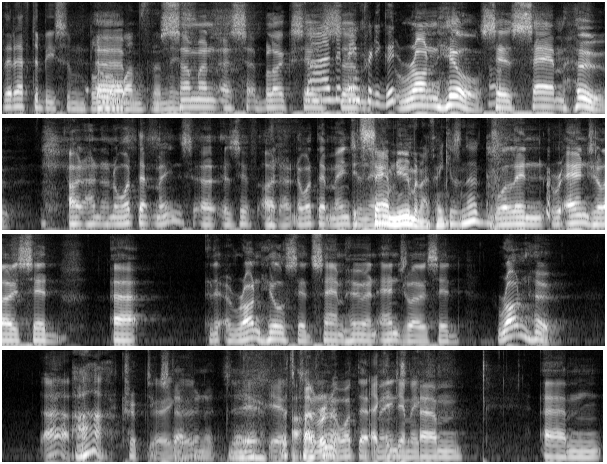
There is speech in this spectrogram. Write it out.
There'd have to be some bluer uh, ones than this. Someone, a s- bloke says. they've been um, pretty good. Ron Hill says Sam Who. I, I don't know what that means. Uh, as if I don't know what that means. It's Sam Newman, I think, isn't it? Well, then Angelo said. Uh, Ron Hill said Sam Who, and Angelo said Ron Who. Ah, ah. cryptic Very stuff, good. isn't it? Yeah. Yeah. That's I- clever, I don't know what that Academic. means. Um, um,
